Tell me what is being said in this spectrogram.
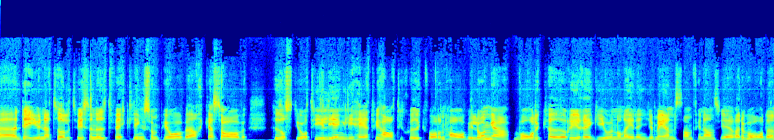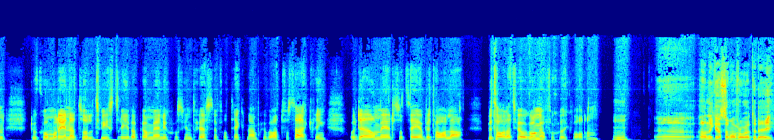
Eh, det är ju naturligtvis en utveckling som påverkas av hur stor tillgänglighet vi har till sjukvården. Har vi långa vårdköer i regionerna i den gemensamt finansierade vården, då kommer det naturligtvis driva på människors intresse för att teckna en privat försäkring och därmed så att säga betala, betala två gånger för sjukvården. Mm. Eh, Annika, samma fråga till dig.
